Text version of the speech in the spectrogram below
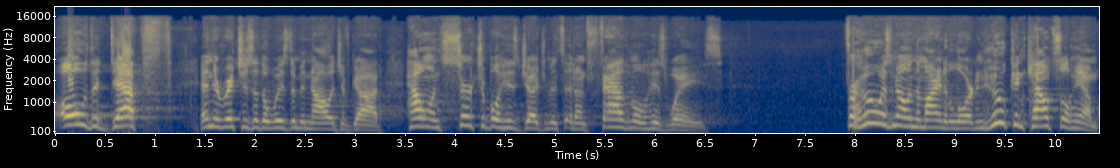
Oh, the depth and the riches of the wisdom and knowledge of God. How unsearchable his judgments and unfathomable his ways. For who has known the mind of the Lord and who can counsel him?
